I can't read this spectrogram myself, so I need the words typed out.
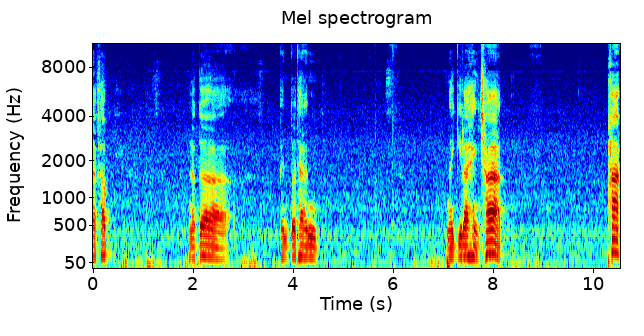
นะครับ แล้วก็เป็นตัวแทน ในกีฬาแห่งชาติ ภาค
